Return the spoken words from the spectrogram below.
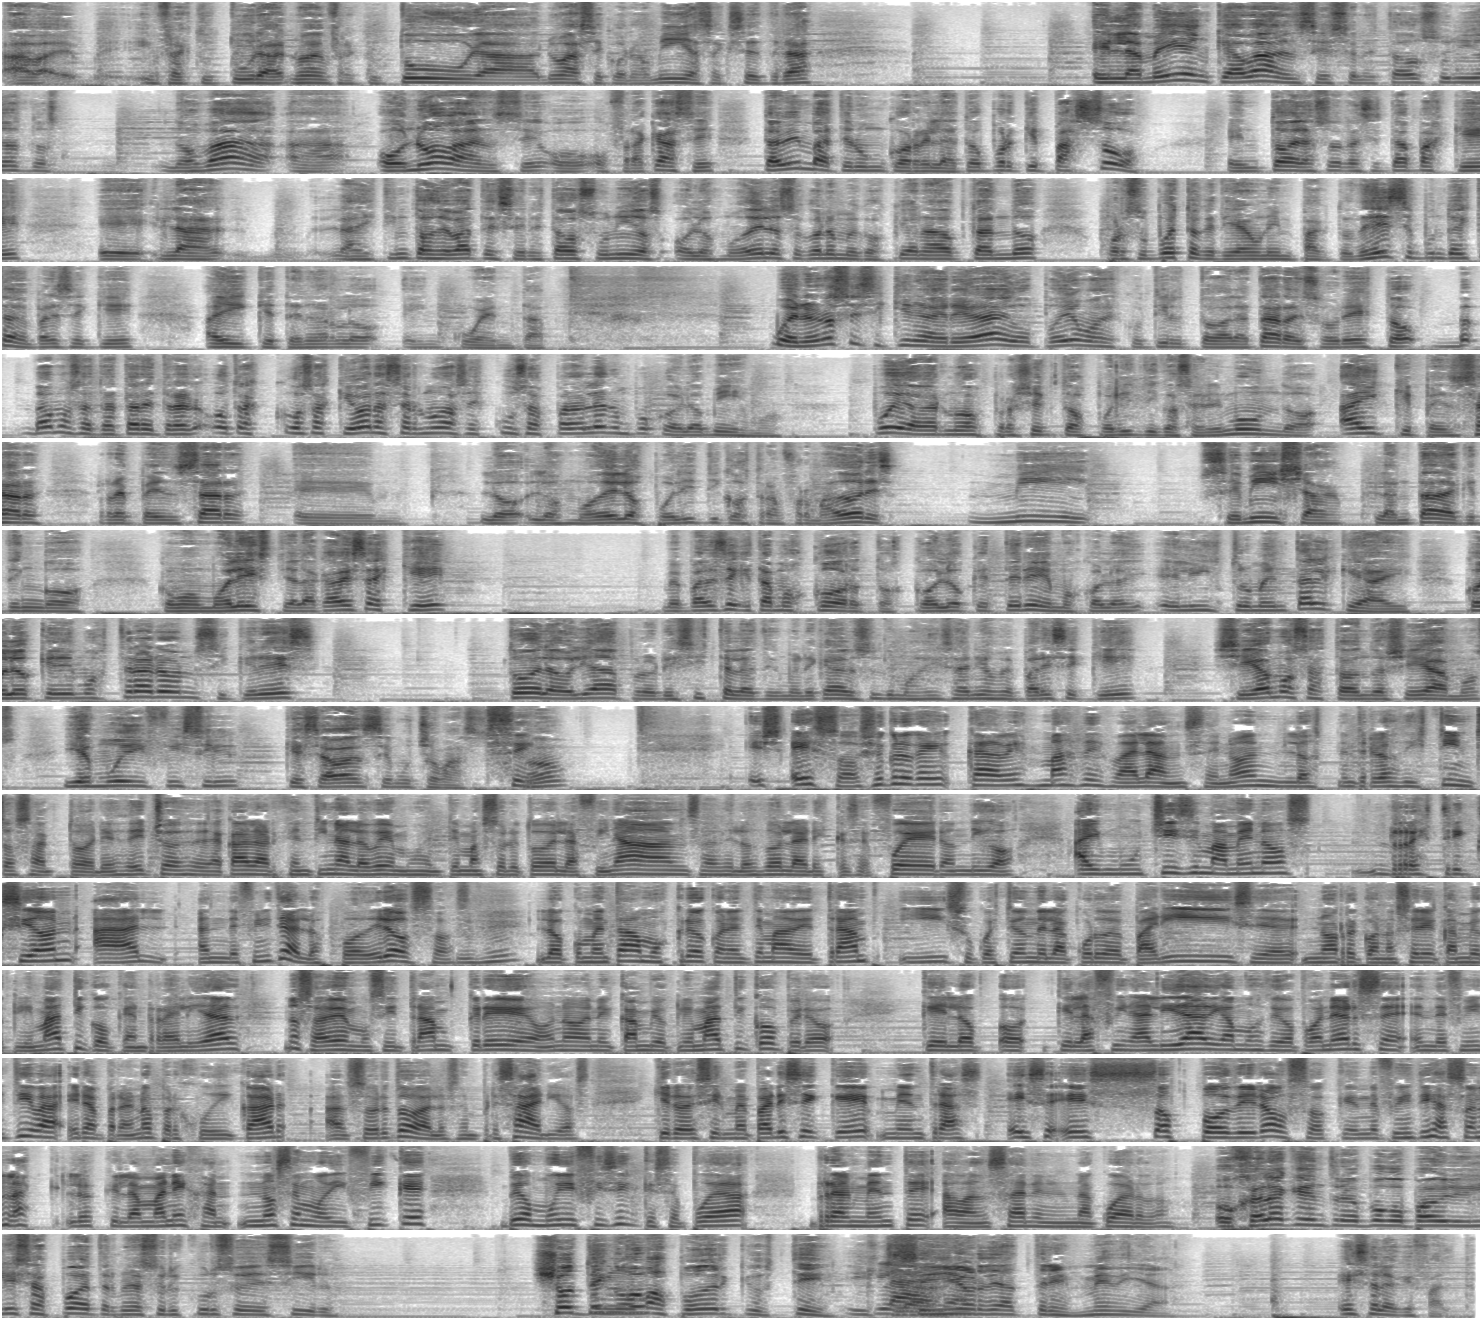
a- eh, infraestructura, nueva infraestructura, nuevas economías, etcétera. En la medida en que avance eso en Estados Unidos, nos, nos va a, o no avance, o, fracase, también va a tener un correlato, porque pasó en todas las otras etapas que eh, los distintos debates en Estados Unidos o los modelos económicos que iban adoptando, por supuesto que tenían un impacto. Desde ese punto de vista me parece que hay que tenerlo en cuenta. Bueno, no sé si quieren agregar algo, podríamos discutir toda la tarde sobre esto. Va- vamos a tratar de traer otras cosas que van a ser nuevas excusas para hablar un poco de lo mismo. Puede haber nuevos proyectos políticos en el mundo, hay que pensar, repensar eh, lo- los modelos políticos transformadores. Mi semilla plantada que tengo como molestia a la cabeza es que me parece que estamos cortos con lo que tenemos, con lo- el instrumental que hay, con lo que demostraron, si querés, toda la oleada progresista latinoamericana en los últimos 10 años, me parece que llegamos hasta donde llegamos y es muy difícil que se avance mucho más. Sí. ¿no? Es- Eso, yo creo que hay cada vez más desbalance, ¿no? En los, entre los distintos actores. De hecho, desde acá en la Argentina lo vemos, el tema sobre todo de las finanzas, de los dólares que se fueron. Digo, hay muchísima menos restricción al, en definitiva, a los poderosos. Lo comentábamos, creo, con el tema de Trump y su cuestión del Acuerdo de París y de no reconocer el cambio climático, que en realidad no sabemos si Trump cree o no en el cambio climático, pero que, lo, que la finalidad, digamos, de oponerse, en definitiva, era para no perjudicar, a- sobre todo a los empresarios. Quiero decir, me parece que mientras ese, esos poderosos, que en definitiva son las- los que la manejan, no se modifique, veo muy difícil que se pueda realmente avanzar en un acuerdo. Ojalá que dentro de poco Pablo Iglesias pueda terminar su discurso y decir, Yo tengo, Tengo- más poder que usted, Y Claro. señor de A3 Media. eso es lo que falta.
